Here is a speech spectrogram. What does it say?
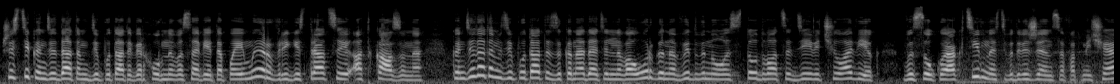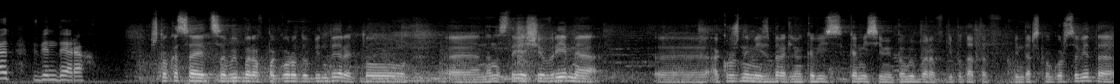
Шести кандидатам в депутаты Верховного Совета ПМР в регистрации отказано. Кандидатам в депутаты законодательного органа выдвинулось 129 человек. Высокую активность выдвиженцев отмечают в Бендерах. Что касается выборов по городу Бендеры, то э, на настоящее время окружными избирательными комисс- комиссиями по выборам депутатов Бендерского горсовета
